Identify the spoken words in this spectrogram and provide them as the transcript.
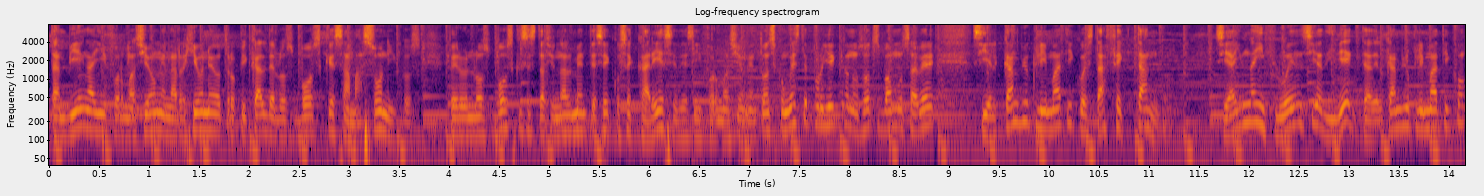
también hay información en la región neotropical de los bosques amazónicos, pero en los bosques estacionalmente secos se carece de esa información. Entonces con este proyecto nosotros vamos a ver si el cambio climático está afectando si hay una influencia directa del cambio climático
